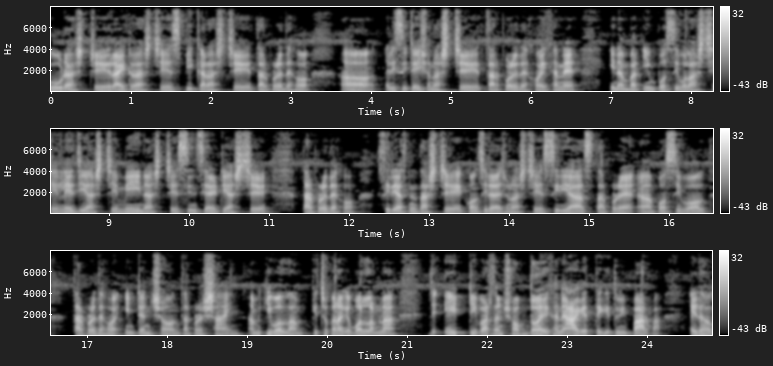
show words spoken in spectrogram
গুড আসছে, রাইটার আসছে, স্পিকার আসছে, তারপরে দেখো রিসিটেশন আসছে, তারপরে দেখো এখানে ই নাম্বার ইম্পসিবল আসছে লেজি আসছে মেইন আসছে সিনসিয়ারিটি আসছে, তারপরে দেখো সিরিয়াসনেস আসছে কনসিডারেশন আসছে সিরিয়াস তারপরে পসিবল তারপরে দেখো ইন্টেনশন তারপরে সাইন আমি কি বললাম? কিছুক্ষণ আগে বললাম না যে এইট্টি পার্সেন্ট শব্দ এখানে আগের থেকে তুমি পারবা। এই দেখো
